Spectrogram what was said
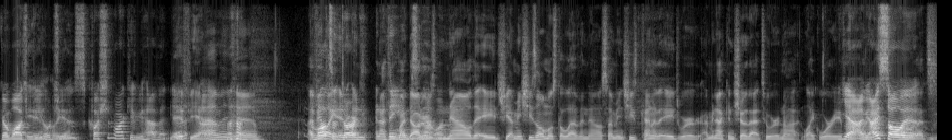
go watch Yeah, oh, Beetlejuice? yeah. Question mark if you haven't. Yet. if you Uh, haven't, yeah. I feel Lots like, and, dark and, and I think my daughter is now the age. She, I mean, she's almost eleven now, so I mean, she's kind of the age where I mean, I can show that to her, not like worry about. Yeah, I mean, like, I saw oh, it that's-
